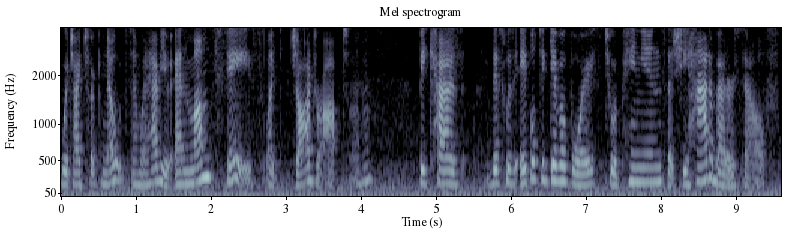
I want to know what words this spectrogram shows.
which i took notes and what have you and mom's face like jaw dropped mm-hmm. because this was able to give a voice to opinions that she had about herself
